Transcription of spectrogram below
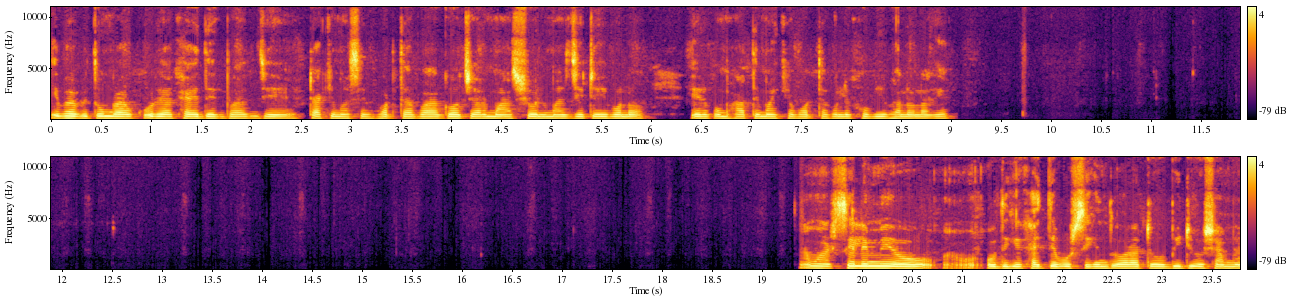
এভাবে তোমরা করে খায় দেখবা যে টাকি মাছের ভর্তা বা গজার মাছ, শোল মাছ যেটাই বলো, এরকম হাতে মাখে ভর্তা করলে খুবই ভালো লাগে। আমার ছেলে মেয়েও ওদিকে খাইতে বসছে, কিন্তু ওরা তো ভিডিওর সামনে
